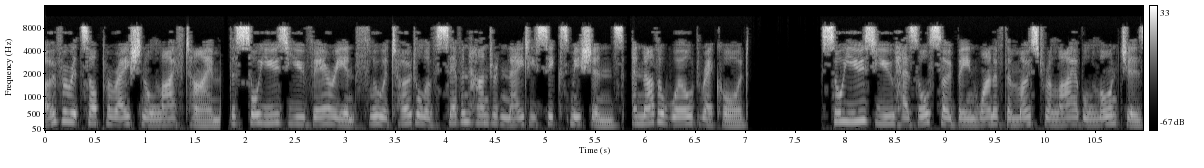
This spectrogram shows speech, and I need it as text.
Over its operational lifetime, the Soyuz U variant flew a total of 786 missions, another world record. Soyuz U has also been one of the most reliable launches,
